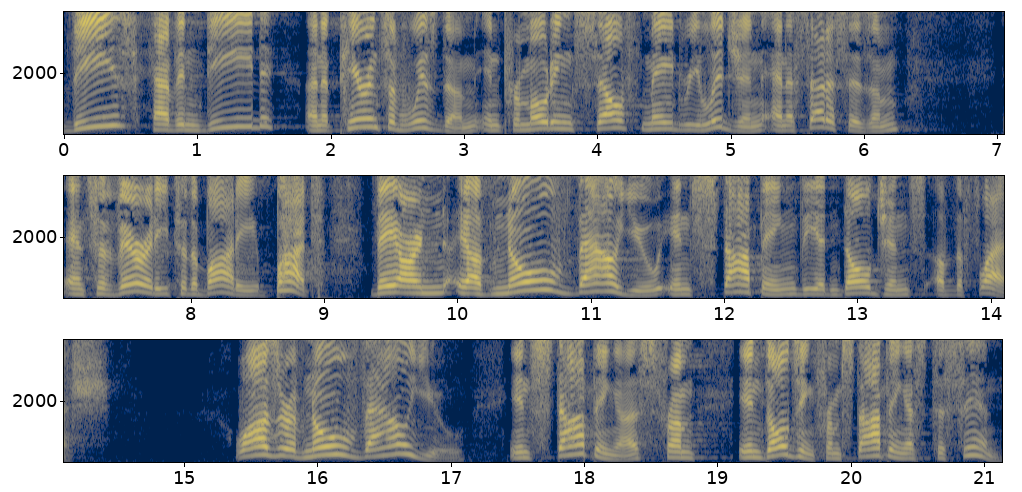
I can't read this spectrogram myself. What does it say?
These have indeed an appearance of wisdom in promoting self made religion and asceticism and severity to the body, but they are of no value in stopping the indulgence of the flesh. Laws are of no value in stopping us from indulging, from stopping us to sin.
